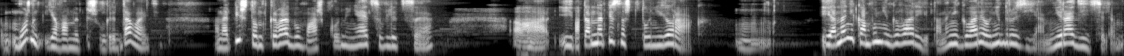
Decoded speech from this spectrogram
Можно я вам напишу? Он говорит, давайте. Она пишет, он открывает бумажку, меняется в лице. А, и там написано, что у нее рак. И она никому не говорит. Она не говорила ни друзьям, ни родителям.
